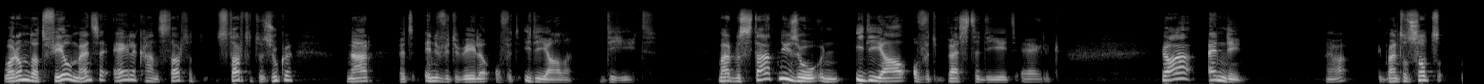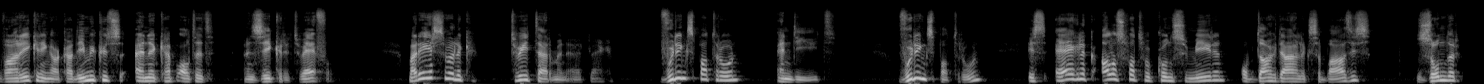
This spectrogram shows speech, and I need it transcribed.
waarom dat veel mensen eigenlijk gaan starten, starten te zoeken naar het individuele of het ideale dieet. Maar bestaat nu zo een ideaal of het beste dieet eigenlijk? Ja en nee. Ja, ik ben tot slot van rekening academicus en ik heb altijd een zekere twijfel. Maar eerst wil ik twee termen uitleggen. Voedingspatroon en dieet. Voedingspatroon is eigenlijk alles wat we consumeren op dagdagelijkse basis zonder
